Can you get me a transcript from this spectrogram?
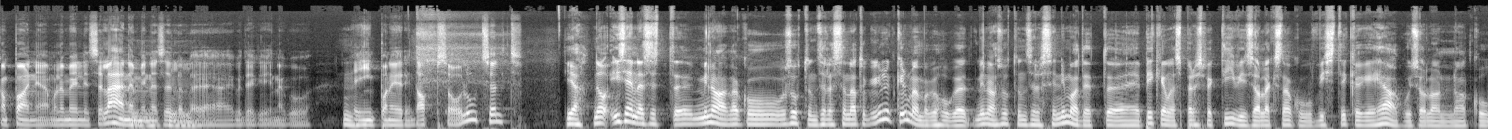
kampaania, mulle ei meeldinud see lähenemine mhm. sellele ja kuidagi nagu mm. ei imponeerinud absoluutselt jah, no iseenesest äh, mina nagu suhtun sellesse natuke külmema kõhuga, et mina suhtun sellesse niimoodi, et äh, pikemas perspektiivis oleks nagu vist ikkagi hea, kui sul on nagu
